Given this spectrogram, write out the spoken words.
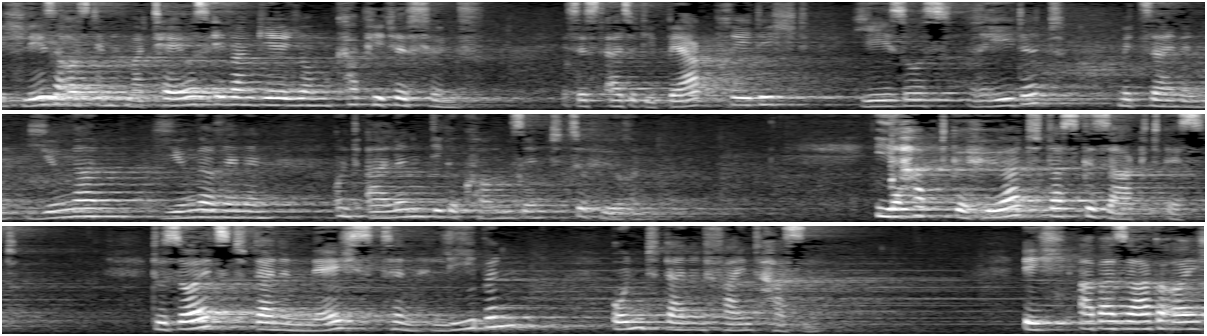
Ich lese aus dem Matthäusevangelium Kapitel 5. Es ist also die Bergpredigt. Jesus redet mit seinen Jüngern, Jüngerinnen und allen, die gekommen sind, zu hören. Ihr habt gehört, dass gesagt ist, du sollst deinen Nächsten lieben und deinen Feind hassen. Ich aber sage euch,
